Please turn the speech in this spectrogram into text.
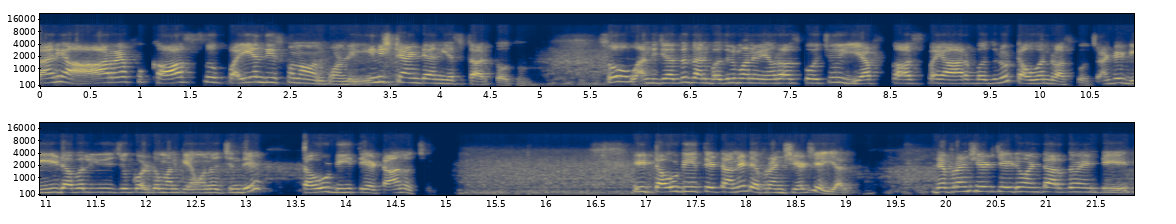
కానీ ఆర్ఎఫ్ కాస్ పై అని తీసుకున్నాం అనుకోండి ఇన్స్టాంటేనియస్ టార్క్ అవుతుంది. సో అందుచేత దాని బదులు మనం ఏం రాసుకోవచ్చు? ఎఫ్ కాస్ పై ఆర్ బదులు టౌ అని రాసుకోవచ్చు. అంటే డిడబ్ల్యూ ఈజ్ ఈక్వల్ టు మనకి ఏమని వచ్చింది? టౌ డి థియేటా అని వచ్చింది. ఈ టౌ డి థియేటాని డిఫరెన్షియేట్ చేయాలి. డిఫరెన్షియేట్ చేయడం అంటే అర్థం ఏంటి?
